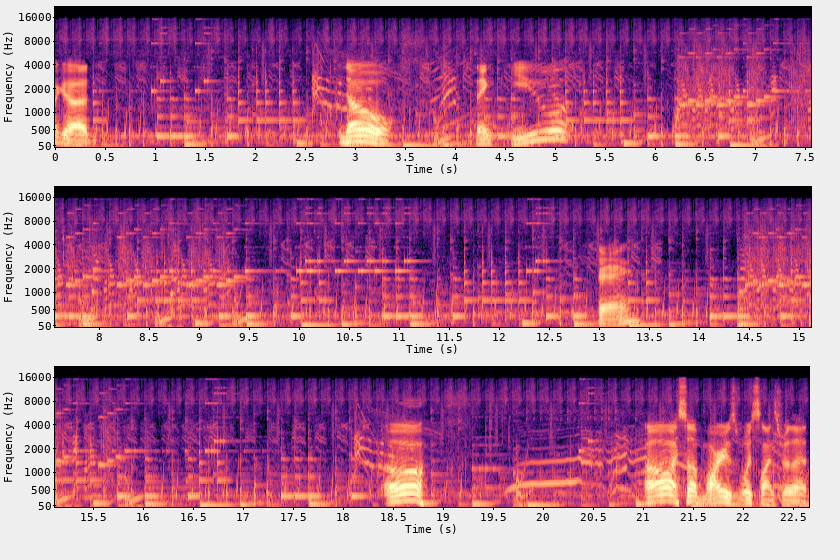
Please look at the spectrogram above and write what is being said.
my god. No! Thank you. Okay. Oh! Oh, I saw Mario's voice lines for that.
